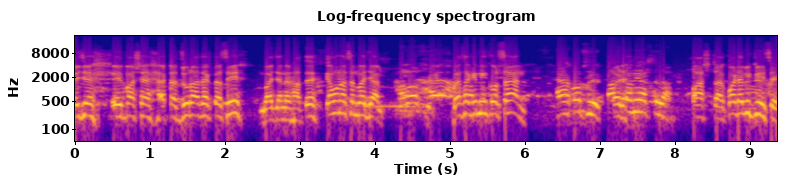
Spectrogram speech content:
এই যে এই পাশে একটা জোড়া দেখতাছি ভাইজানের হাতে। কেমন আছেন ভাইজান? বেচা কিনি করছেন? হ্যাঁ করছি। পাঁচটা নিয়ে আসছিলাম। পাঁচটা কয়টা বিক্রি হয়েছে?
